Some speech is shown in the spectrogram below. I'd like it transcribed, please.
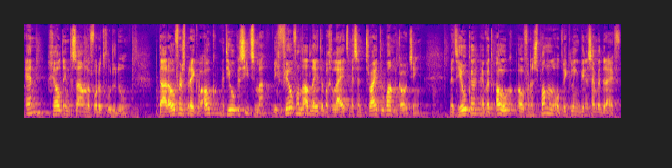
en geld in te zamelen voor het goede doel. Daarover spreken we ook met Hielke Sietsema, die veel van de atleten begeleidt met zijn Try to One coaching. Met Hielke hebben we het ook over een spannende ontwikkeling binnen zijn bedrijf.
